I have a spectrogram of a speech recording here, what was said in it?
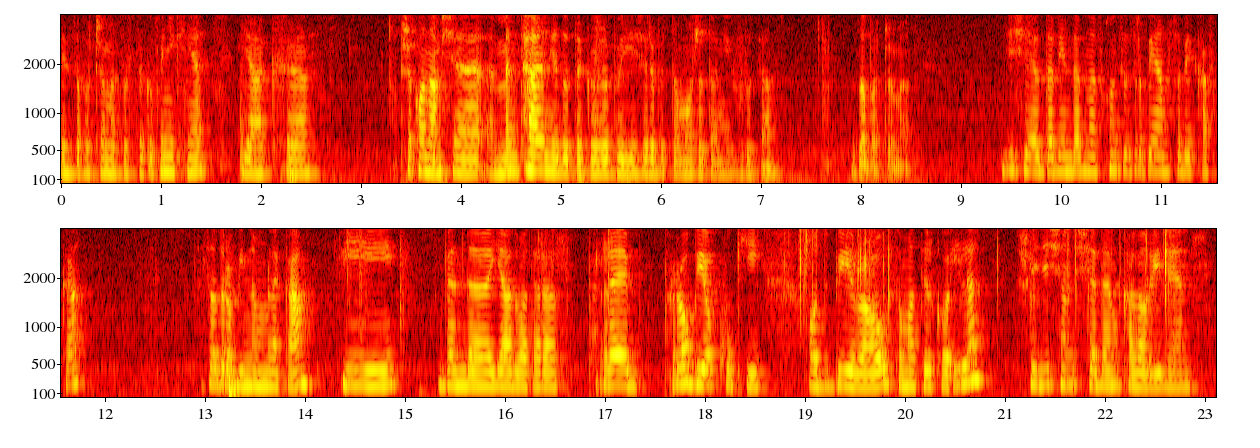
więc zobaczymy, co z tego wyniknie. Jak e, przekonam się mentalnie do tego, żeby jeść ryby, to może do nich wrócę. Zobaczymy. Dzisiaj od dawien dawna w końcu zrobiłam sobie kawkę z odrobiną mleka i będę jadła teraz pre, probio cookie od Biro. To ma tylko ile? 67 kalorii, więc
